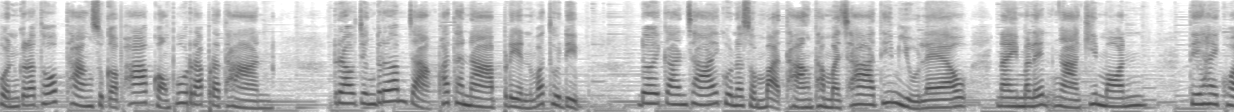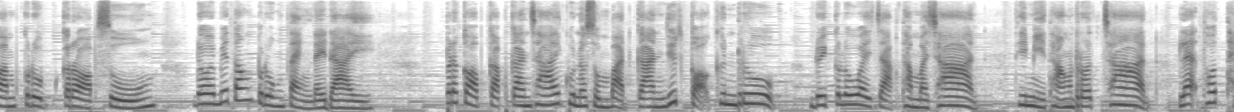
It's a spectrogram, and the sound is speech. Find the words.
ผลกระทบทางสุขภาพของผู้รับประทาน เราจึงเริ่มจากพัฒนาเปลี่ยนวัตถุดิบ โดยการใช้คุณสมบัติทางธรรมชาติที่มีอยู่แล้ว ในเมล็ดงาขี้ม้อน ที่ให้ความกรุบกรอบสูง โดยไม่ต้องปรุงแต่งใด ๆ ประกอบกับการใช้คุณสมบัติการยึดเกาะขึ้นรูป ด้วยกล้วยจากธรรมชาติ ที่มีทั้งรสชาติ และทดแท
